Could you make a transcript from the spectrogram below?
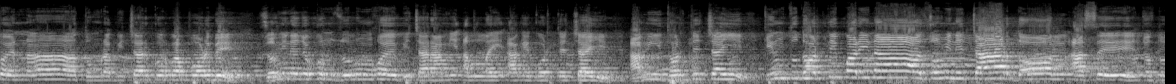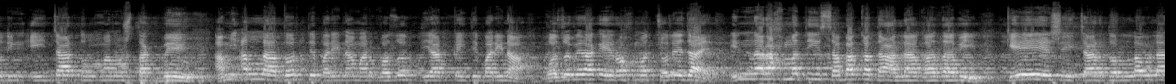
কয়, না, তোমরা বিচার করবা, পড়বে। জমিনে যখন জুলুম হয়, বিচার আমি আল্লাহ আগে করতে চাই। আমি ধরতে চাই, কিন্তু ধরতে পারি না। জমিনে চার দল আছে, যতদিন এই চার দল মানুষ থাকবে। আমি আল্লাহ ধরতে পারি না, আমার গজব দিয়ে আটকাইতে পারি না। গজবের আগে রহমত চলে যায়। ইন্না রাহমাতি সাবাকাত আলা গাদাবি কে সেই চার দল? লাউলা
